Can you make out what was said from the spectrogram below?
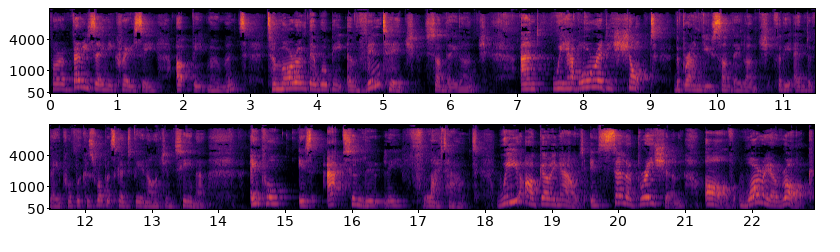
for a very zany, crazy, upbeat moment. Tomorrow there will be a vintage Sunday lunch and we have already shot the brand new Sunday lunch for the end of April because Robert's going to be in Argentina. April is absolutely flat out. We are going out in celebration of Warrior Rock.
